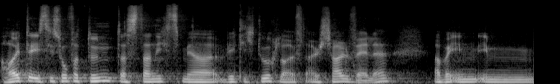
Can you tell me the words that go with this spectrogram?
heute ist sie so verdünnt, dass da nichts mehr wirklich durchläuft als Schallwelle, aber im, im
